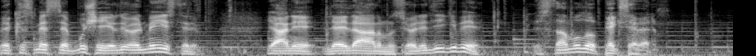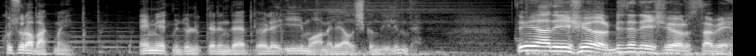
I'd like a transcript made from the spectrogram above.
Ve kısmetse bu şehirde ölmeyi isterim. Yani Leyla Hanım'ın söylediği gibi İstanbul'u pek severim. Kusura bakmayın. Emniyet müdürlüklerinde böyle iyi muameleye alışkın değilim de. Dünya değişiyor, biz de değişiyoruz tabii.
